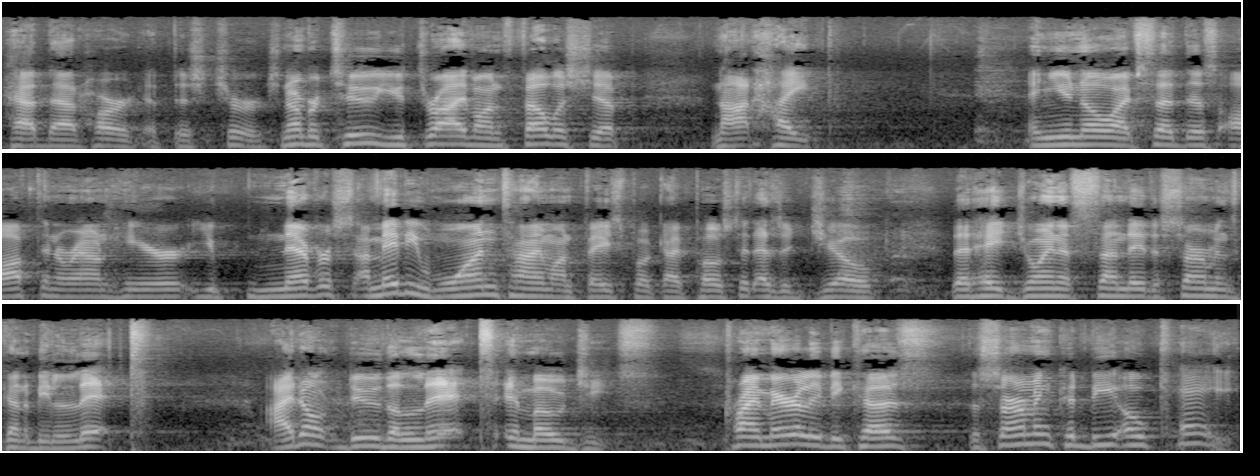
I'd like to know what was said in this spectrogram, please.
had that heart at this church. Number two, you thrive on fellowship, not hype. And you know, I've said this often around here. You never, uh, maybe one time on Facebook, I posted as a joke that, hey, join us Sunday, the sermon's going to be lit. I don't do the lit emojis, primarily because the sermon could be okay.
